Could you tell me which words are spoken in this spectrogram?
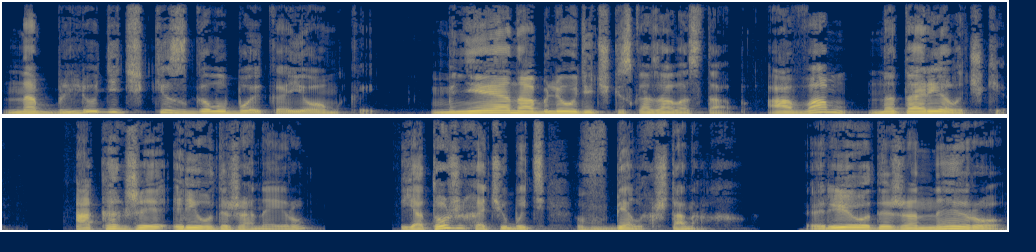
на блюдечке с голубой каемкой. Мне на блюдечке, сказал Остап, а вам на тарелочке. А как же Рио-де-Жанейро? Я тоже хочу быть в белых штанах. Рио-де-Жанейро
